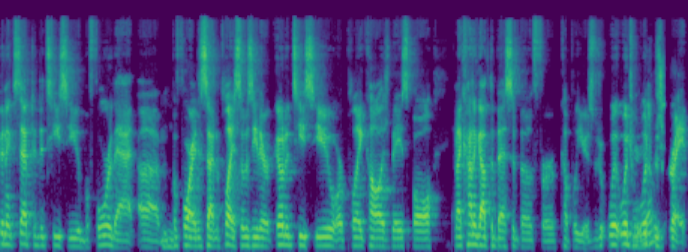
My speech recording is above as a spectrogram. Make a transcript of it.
been accepted to TCU before that, um, mm-hmm. before I decided to play. So it was either go to TCU or play college baseball. And I kind of got the best of both for a couple years, which which, which was great.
